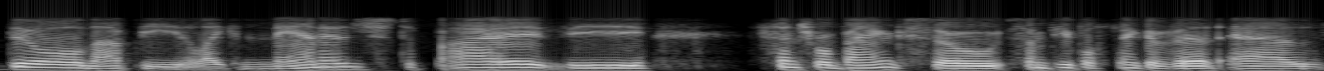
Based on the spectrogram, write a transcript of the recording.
still not be like managed by the central bank. So some people think of it as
